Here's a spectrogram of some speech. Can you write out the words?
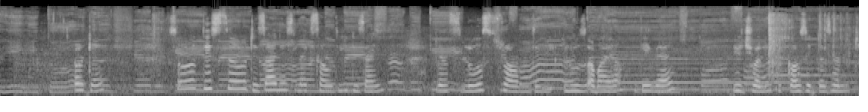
Okay, so this uh, design is like Saudi design. Means loose from the loose abaya they wear usually because it doesn't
